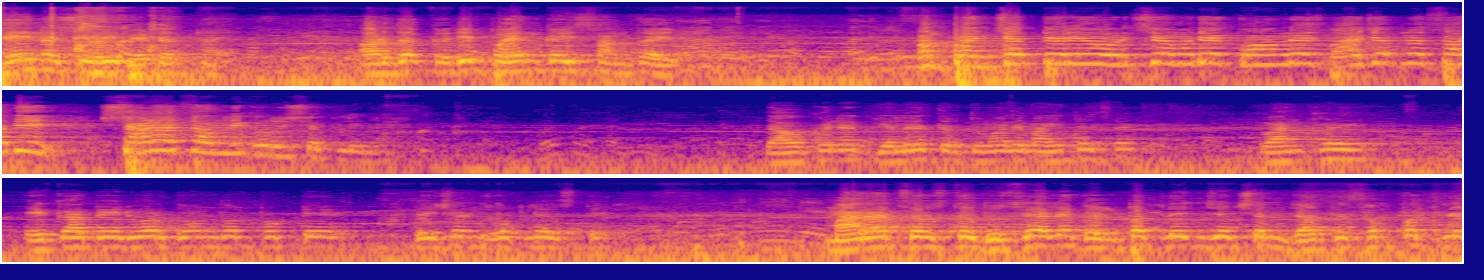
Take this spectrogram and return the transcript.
हे नशिबी भेटत नाही. अर्ध कधी पहिन काही सांगता येत नाही. पण पंच्याहत्तर वर्षामध्ये काँग्रेस भाजपनं साधी शाळा चांगली करू शकली नाही. दवाखान्यात गेलं तर तुम्हाला माहितच आहे. वानखळे एका बेडवर दोन दोन पोट्टे पेशंट झोपले असते. महाराजचं असतं दुसऱ्याला गणपतले इंजेक्शन जाते संपतले.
